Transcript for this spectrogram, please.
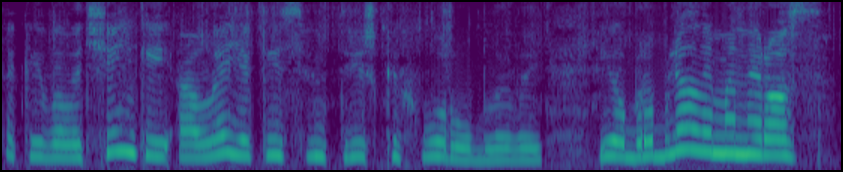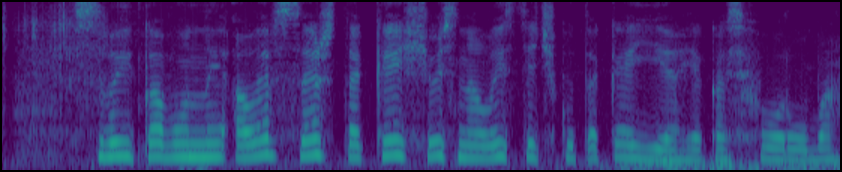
Такий величенький, але якийсь він трішки хворобливий. І обробляли мене раз свої кавуни, але все ж таки щось на листячку таке є, якась хвороба.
